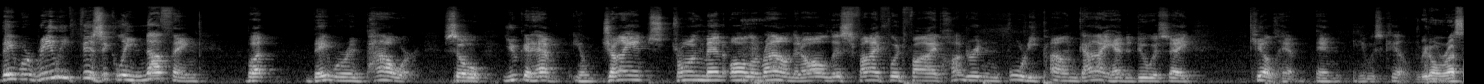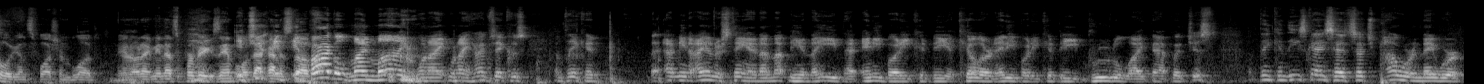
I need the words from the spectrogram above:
They were really physically nothing, but they were in power. So you could have you know giant, strong men all around, and all this five foot five, hundred and forty pound guy had to do was say, "Kill him," and he was killed. we don't wrestle against flesh and blood. You know what I mean? That's a perfect example It of that ju- kind it, of stuff. It boggled my mind when I when I heard that because I'm thinking. I mean, I understand. I'm not being naive that anybody could be a killer and anybody could be brutal like that. But just I'm thinking these guys had such power and they were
